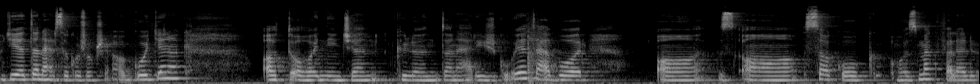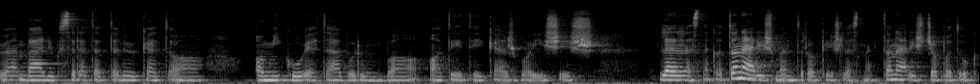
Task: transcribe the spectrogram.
Úgyhogy a tanárszakosok se aggódjanak, attól, hogy nincsen külön tanáris gólyatábor, a, a szakokhoz megfelelően várjuk szeretettel őket a, a mi gólyatáborunkba, a TTK-sba is, és le lesznek a tanáris mentorok, és lesznek tanáris csapatok,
